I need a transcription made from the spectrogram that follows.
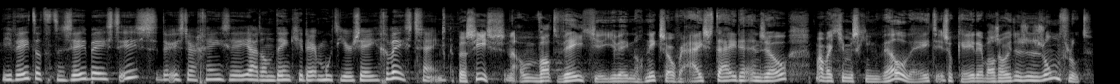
Je weet dat het een zeebeest is, er is daar geen zee. Ja, dan denk je, er moet hier zee geweest zijn. Precies. Nou, wat weet je? Je weet nog niks over ijstijden en zo. Maar wat je misschien wel weet, is oké, er was ooit eens een zonvloed.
